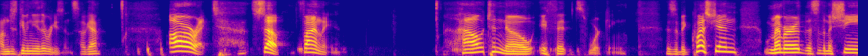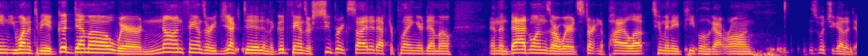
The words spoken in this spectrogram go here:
I'm just giving you the reasons. Okay. All right. So finally, how to know if it's working. This is a big question. Remember, this is the machine. You want it to be a good demo where non fans are ejected and the good fans are super excited after playing your demo. And then bad ones are where it's starting to pile up. Too many people who got wrong. This is what you got to do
